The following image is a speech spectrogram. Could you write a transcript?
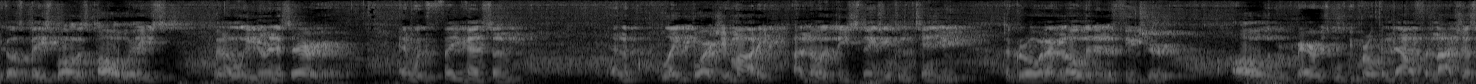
Because baseball has always been a leader in this area. And with Fay Vincent and the late Bart Giamatti, I know that these things will continue to grow, and I know that in the future, all the barriers will be broken down for not just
